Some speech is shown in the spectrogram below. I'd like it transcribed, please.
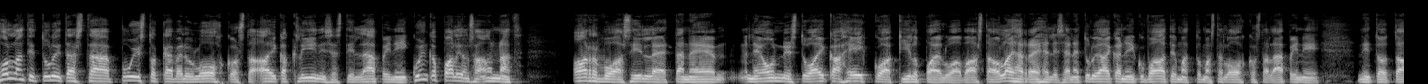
Hollanti tuli tästä puistokävelylohkosta aika kliinisesti läpi, niin kuinka paljon sä annat arvoa sille, että ne, ne onnistuu aika heikkoa kilpailua vastaan. Olla ihan rehellisiä, ne tuli aika niin kuin vaatimattomasta lohkosta läpi, niin, niin tota...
